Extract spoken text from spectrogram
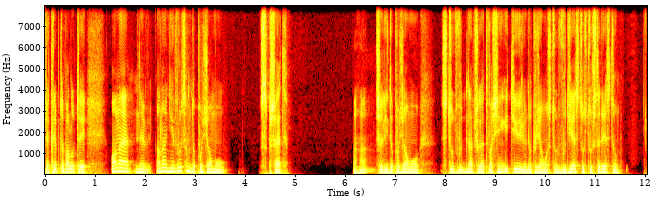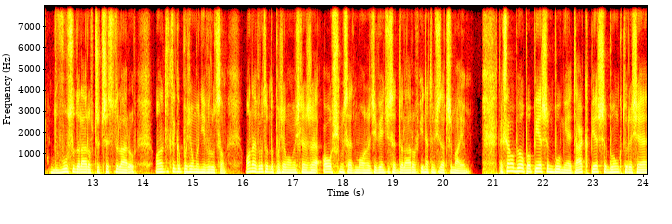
że kryptowaluty, one, one nie wrócą do poziomu sprzed. Mhm. Czyli do poziomu 100, na przykład właśnie Ethereum do poziomu 120, 140, 200 dolarów czy 300 dolarów, one do tego poziomu nie wrócą. One wrócą do poziomu, myślę, że 800, może 900 dolarów i na tym się zatrzymają. Tak samo było po pierwszym boomie, tak? Pierwszy boom, który się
